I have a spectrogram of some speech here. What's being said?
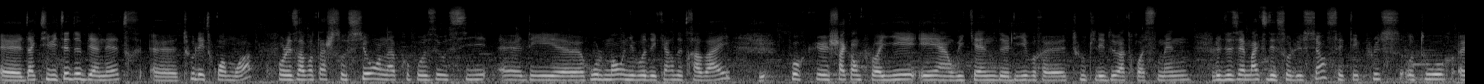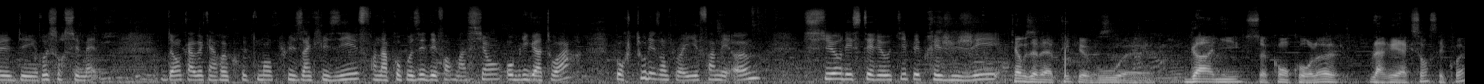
euh, d'activités de bien-être euh, tous les trois mois. Pour les avantages sociaux, on a proposé aussi euh, des roulements au niveau des cartes de travail pour que chaque employé ait un week-end libre toutes les deux à trois semaines. Le deuxième axe des solutions, c'était plus autour des ressources humaines. Donc, avec un recrutement plus inclusif, on a proposé des formations obligatoires pour tous les employés, femmes et hommes, sur les stéréotypes et préjugés. Quand vous avez appris que vous gagnez ce concours-là, la réaction, c'est quoi?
